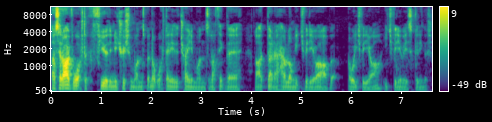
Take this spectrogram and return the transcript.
I said I've watched a few of the nutrition ones, but not watched any of the training ones, and I think they're. I don't know how long each video are, but or each video are. Each video is good English.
